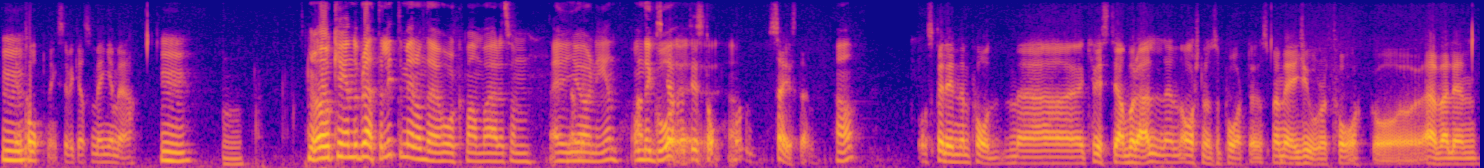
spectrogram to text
Mm. En toppning, så vilka som hänger med. Mm. Mm. Ja, Kan du berätta lite mer om det Håkman? Vad är det som är i görningen? Om det Vi ska går? till Stockholm, sägs det. Ja. Och spela in en podd med Christian Borell, en Arsenal-supporter som är med i Eurotalk och är väl en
